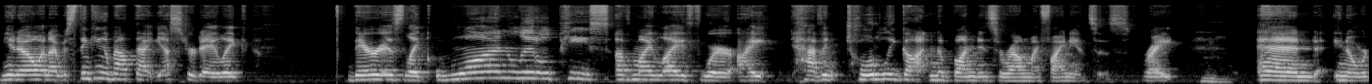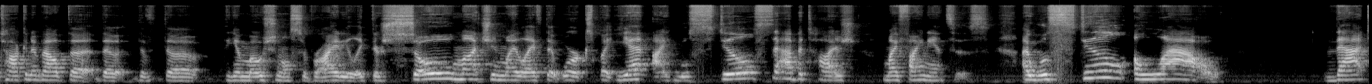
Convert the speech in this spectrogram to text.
you know and i was thinking about that yesterday like there is like one little piece of my life where i haven't totally gotten abundance around my finances right Hmm. and you know we're talking about the the the the, the emotional sobriety like there's so much in my life that works but yet i will still sabotage my finances. I will still allow that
